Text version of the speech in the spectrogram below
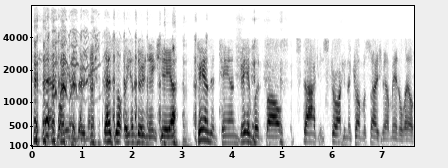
That's what we're going to do next. That's what we're going to do next year. Town to town, barefoot bowls, stark and striking the conversation about mental health.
